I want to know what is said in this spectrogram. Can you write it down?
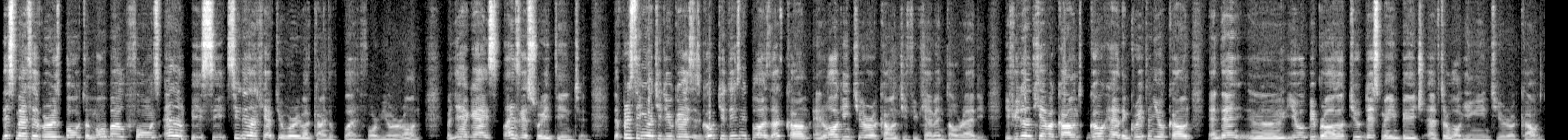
This method works both on mobile phones and on PC so you do not have to worry what kind of platform you're on. But yeah guys let's get straight into it. The first thing you want to do guys is go to disneyplus.com and log into your account if you haven't already. If you don't have account go ahead and create a new account and then uh, you will be brought to this main page after logging into your account.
